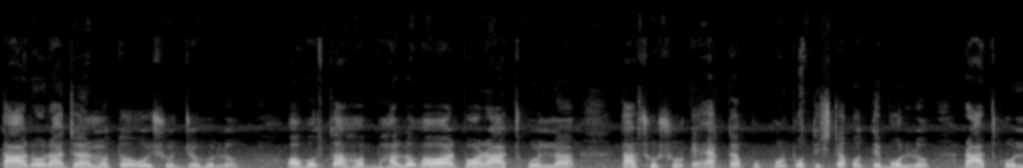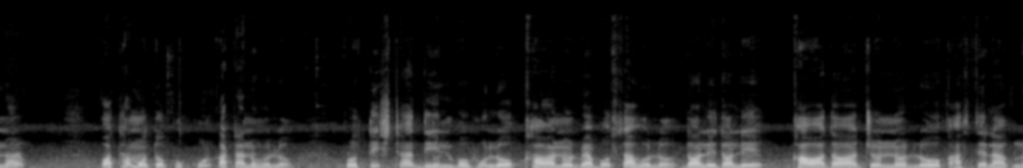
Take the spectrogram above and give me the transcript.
তারও রাজার মতো ঐশ্বর্য হলো। অবস্থা ভালো হওয়ার পর রাজকন্যা তার শ্বশুরকে একটা পুকুর প্রতিষ্ঠা করতে বলল, রাজকন্যার কথা মতো পুকুর কাটানো হলো। প্রতিষ্ঠার দিন বহু লোক খাওয়ানোর ব্যবস্থা হলো। দলে দলে খাওয়া দাওয়ার জন্য লোক আসতে লাগল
